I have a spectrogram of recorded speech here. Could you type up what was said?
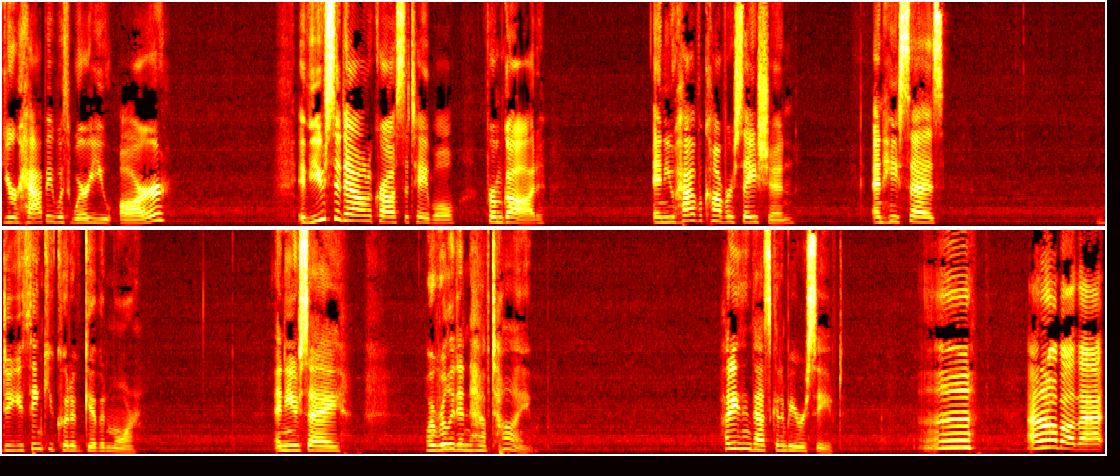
you're happy with where you are, if you sit down across the table from God and you have a conversation and He says, Do you think you could have given more? And you say, well, I really didn't have time. How do you think that's going to be received? Uh, I don't know about that.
